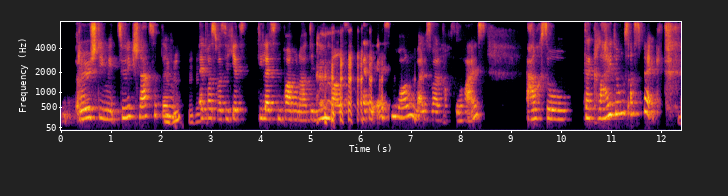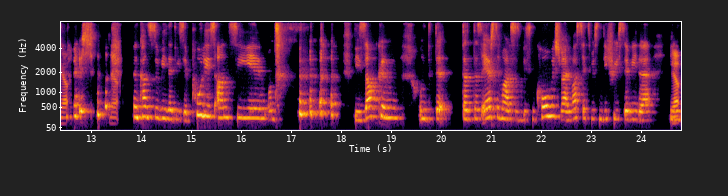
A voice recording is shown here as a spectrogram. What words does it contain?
Rösti mit Zürich-Schnatzertem. Mhm. Mhm. Etwas, was ich jetzt die letzten paar Monate niemals hätte essen wollen, weil es war einfach so heiß. Auch so der Kleidungsaspekt. Ja. ja. Dann kannst du wieder diese Pullis anziehen und die Socken und de, das erste Mal ist es ein bisschen komisch, weil was, jetzt müssen die Füße wieder ja.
